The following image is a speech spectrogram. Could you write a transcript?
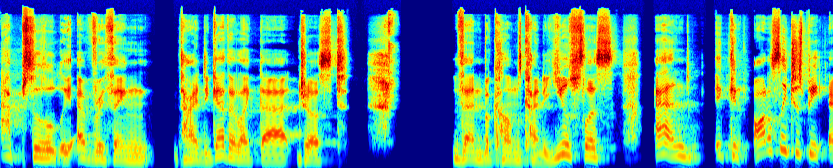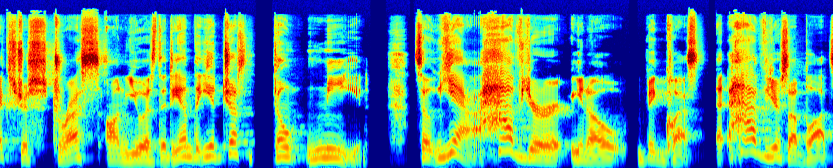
absolutely everything tied together like that just then becomes kind of useless and it can honestly just be extra stress on you as the DM that you just don't need. So yeah, have your, you know, big quest, eh, have your subplots.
